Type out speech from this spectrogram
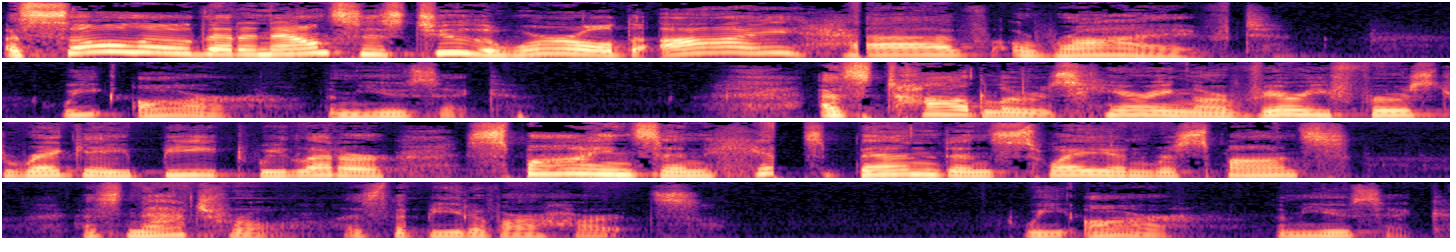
A solo that announces to the world, I have arrived. We are the music. As toddlers, hearing our very first reggae beat, we let our spines and hips bend and sway in response, as natural as the beat of our hearts. We are the music.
